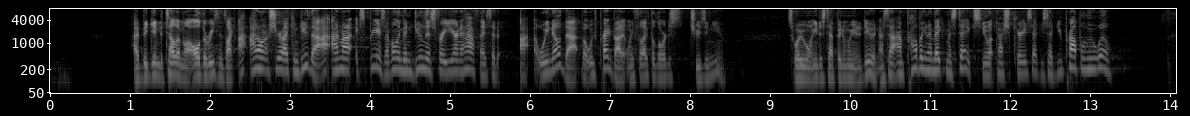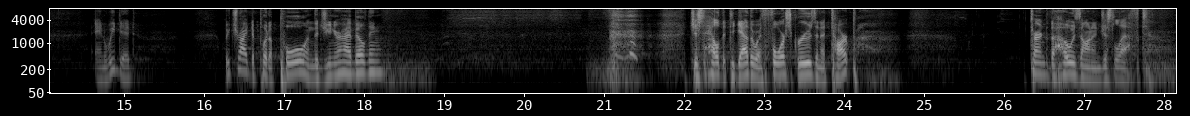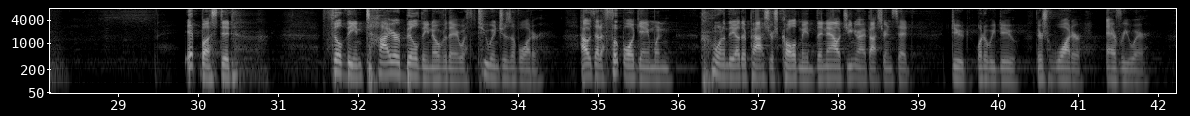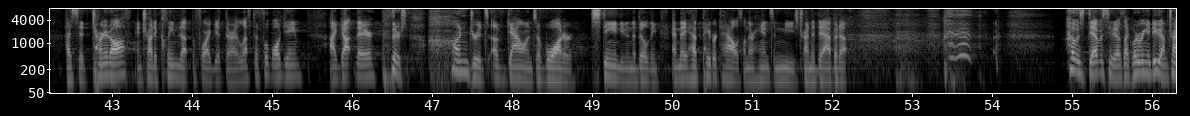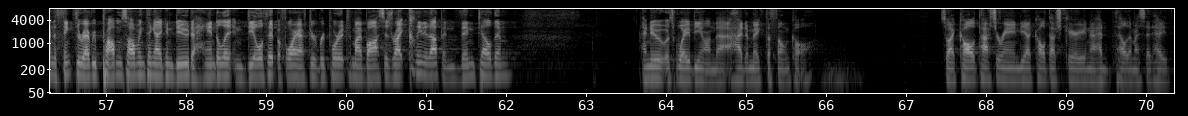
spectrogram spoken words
I begin to tell them all the reasons, like, I, don't sure I can do that. I, am not experienced. I've only been doing this for a year and a half. And they said, We know that, but we've prayed about it, and we feel like the Lord is choosing you. So we want you to step in and we're going to do it. And I said, I'm probably going to make mistakes. You know what Pastor Kerry said? He said, You probably will. And we did. We tried to put a pool in the junior high building. Just held it together with four screws and a tarp. Turned the hose on and just left. It busted. Filled the entire building over there with two inches of water. I was at a football game when one of the other pastors called me, the now junior high pastor, and said, Dude, what do we do? There's water everywhere. I said, turn it off and try to clean it up before I get there. I left the football game. I got there. There's hundreds of gallons of water standing in the building, and they have paper towels on their hands and knees trying to dab it up. I was devastated. I was like, what are we gonna do? I'm trying to think through every problem solving thing I can do to handle it and deal with it before I have to report it to my bosses, right? Clean it up and then tell them. I knew it was way beyond that. I had to make the phone call. So I called Pastor Randy, I called Pastor Kerry, and I had to tell them, I said, hey,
